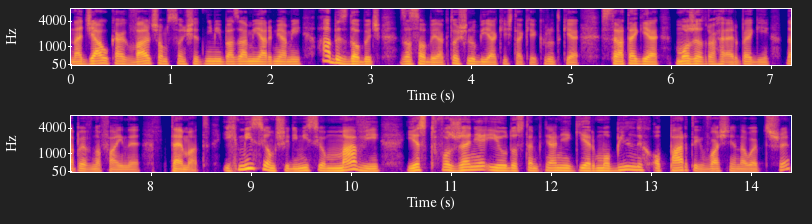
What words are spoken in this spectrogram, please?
na działkach, walczą z sąsiednimi bazami armiami, aby zdobyć zasoby. Jak ktoś lubi jakieś takie krótkie strategie, może trochę RPG, na pewno fajny temat. Ich misją, czyli misją Mavi, jest tworzenie i udostępnianie gier mobilnych opartych właśnie na Web3,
